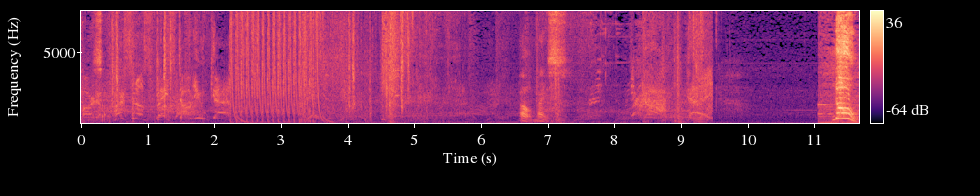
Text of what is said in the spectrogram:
part So- of personal space don't you get? Oh, nice. No!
